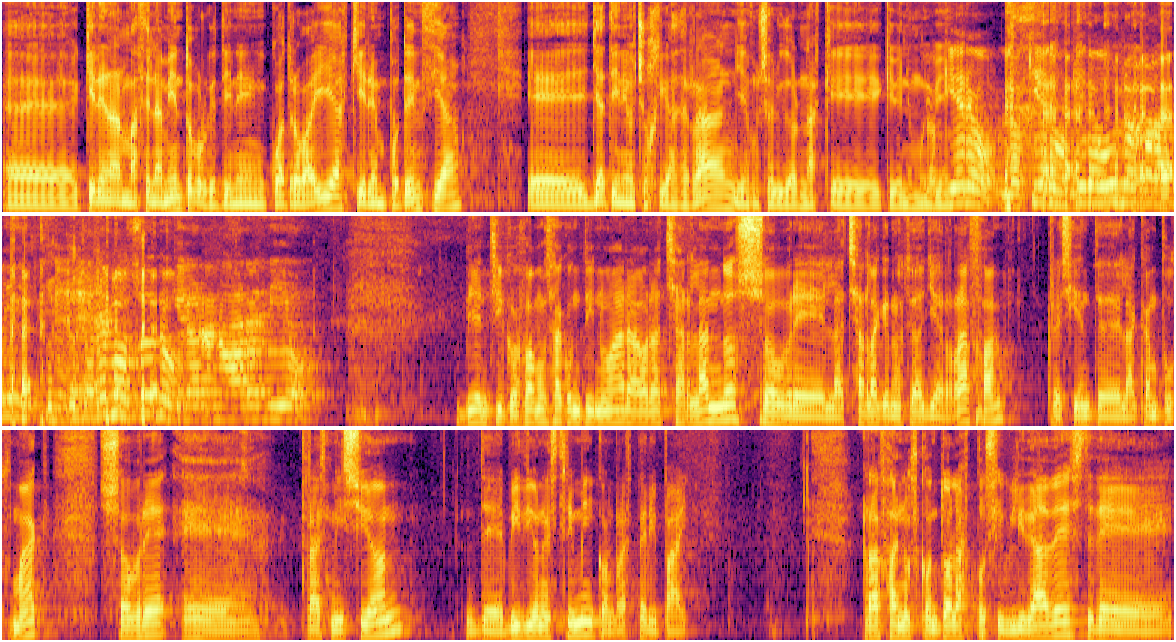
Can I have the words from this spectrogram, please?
eh, quieren almacenamiento porque tienen cuatro bahías, quieren potencia eh, ya tiene 8 GB de RAM y es un servidor NAS que, que viene muy bien. Lo quiero, lo quiero, quiero uno para mí. Queremos uno. Quiero renovar el mío. Bien, chicos, vamos a continuar ahora charlando sobre la charla que nos dio ayer Rafa, presidente de la Campus Mac, sobre eh, transmisión de vídeo en streaming con Raspberry Pi. Rafa nos contó las posibilidades de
